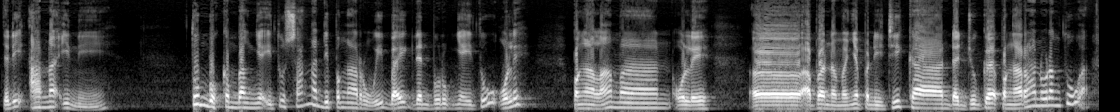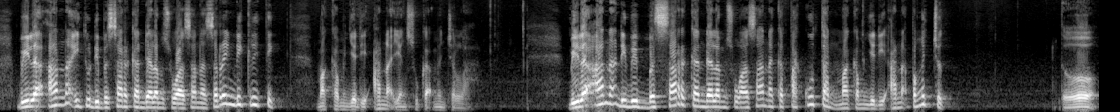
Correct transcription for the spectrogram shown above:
Jadi anak ini tumbuh kembangnya itu sangat dipengaruhi baik dan buruknya itu oleh pengalaman, oleh uh, apa namanya pendidikan dan juga pengarahan orang tua. Bila anak itu dibesarkan dalam suasana sering dikritik, maka menjadi anak yang suka mencela. Bila anak dibesarkan dalam suasana ketakutan, maka menjadi anak pengecut. Tuh.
